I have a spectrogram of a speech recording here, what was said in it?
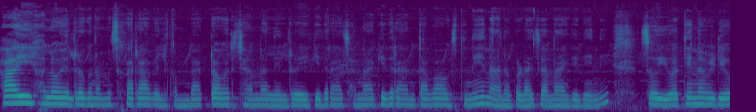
ಹಾಯ್, ಹಲೋ ಎಲ್ರಿಗೂ ನಮಸ್ಕಾರ. Welcome back to our channel ಎಲ್ಲರೂ ಹೇಗಿದ್ದೀರಾ? ಚೆನ್ನಾಗಿದ್ದೀರಾ ಅಂತ ಭಾವಿಸ್ತೀನಿ. ನಾನು ಕೂಡ ಚೆನ್ನಾಗಿದ್ದೀನಿ. ಸೊ ಇವತ್ತಿನ ವಿಡಿಯೋ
